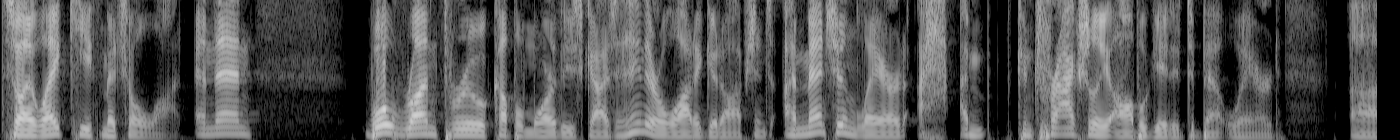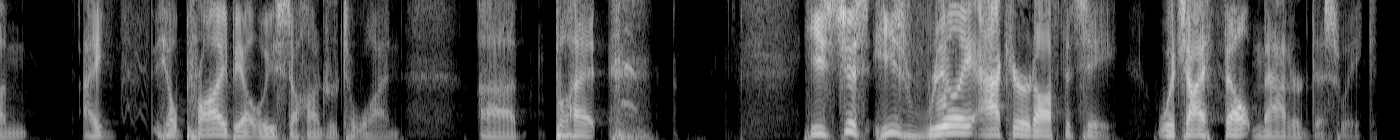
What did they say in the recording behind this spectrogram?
so I like Keith Mitchell a lot. And then we'll run through a couple more of these guys. I think there are a lot of good options. I mentioned Laird. I, am contractually obligated to bet Laird. Um, I he'll probably be at least hundred to one. Uh, but he's just he's really accurate off the tee, which I felt mattered this week.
